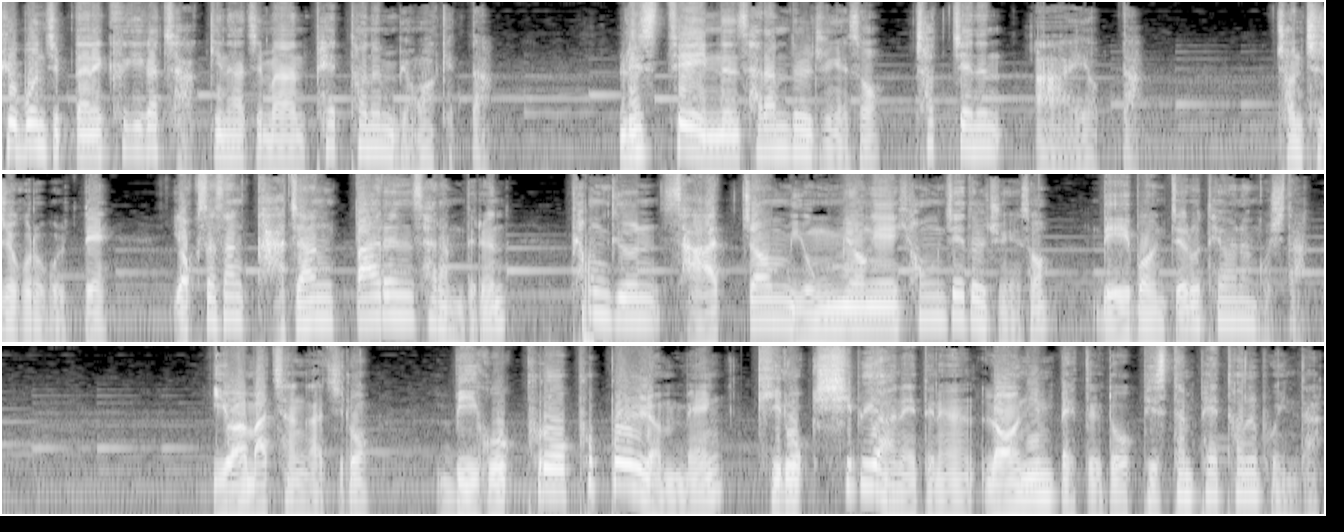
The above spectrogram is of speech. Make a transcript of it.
표본 집단의 크기가 작긴 하지만 패턴은 명확했다. 리스트에 있는 사람들 중에서 첫째는 아예 없다. 전체적으로 볼 때 역사상 가장 빠른 사람들은 평균 4.6명의 형제들 중에서 네 번째로 태어난 것이다. 이와 마찬가지로 미국 프로 풋볼 연맹 기록 10위 안에 드는 러닝백들도 비슷한 패턴을 보인다.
